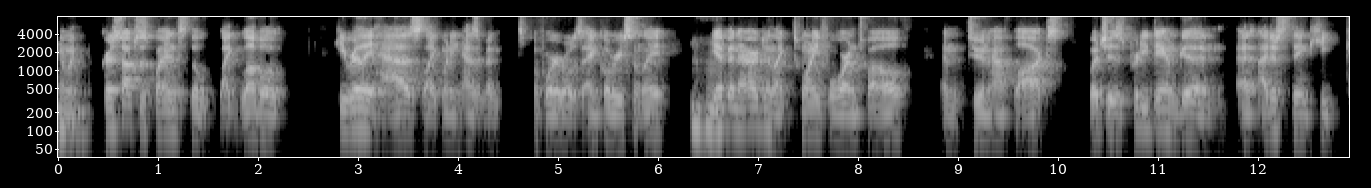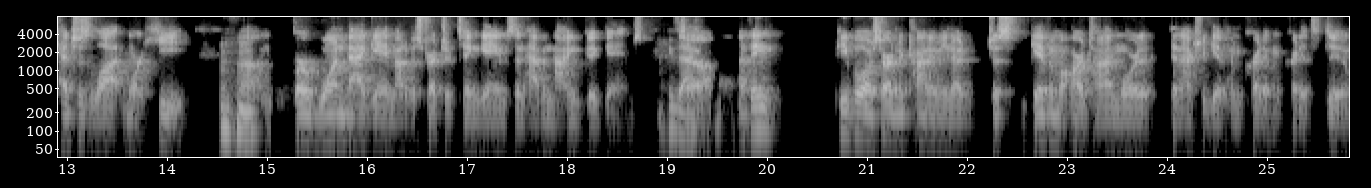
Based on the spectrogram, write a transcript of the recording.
and mm-hmm. when Kristaps is playing to the like level he really has, like when he hasn't been before he rolled his ankle recently, mm-hmm. he had been averaging like 24 and 12 and two and a half blocks, which is pretty damn good. I, I just think he catches a lot more heat mm-hmm. um, for one bad game out of a stretch of 10 games than having nine good games. Exactly. So I think people are starting to kind of, you know, just give him a hard time more than actually give him credit when credit's due.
